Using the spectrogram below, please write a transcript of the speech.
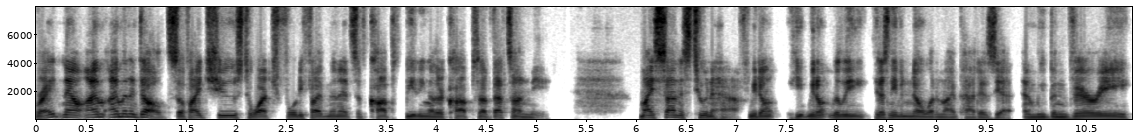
Right now, I'm I'm an adult, so if I choose to watch 45 minutes of cops beating other cops up, that's on me. My son is two and a half. We don't he we don't really he doesn't even know what an iPad is yet, and we've been very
